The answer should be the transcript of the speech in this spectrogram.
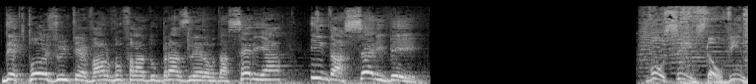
Depois do intervalo, vamos falar do Brasileirão da Série A e da Série B. Você está ouvindo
